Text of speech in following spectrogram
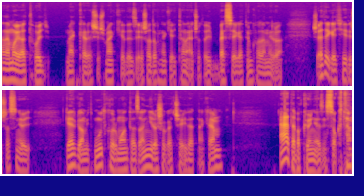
hanem olyat, hogy megkeres és megkérdezi, és adok neki egy tanácsot, hogy beszélgetünk valamiről. És etég egy hét, és azt mondja, hogy Gerga, amit múltkor mondta, az annyira sokat segített nekem, általában könnyezni szoktam.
